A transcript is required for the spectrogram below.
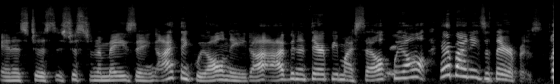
And it's just it's just an amazing i think we all need I, have been in therapy myself. We all everybody needs a therapist.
